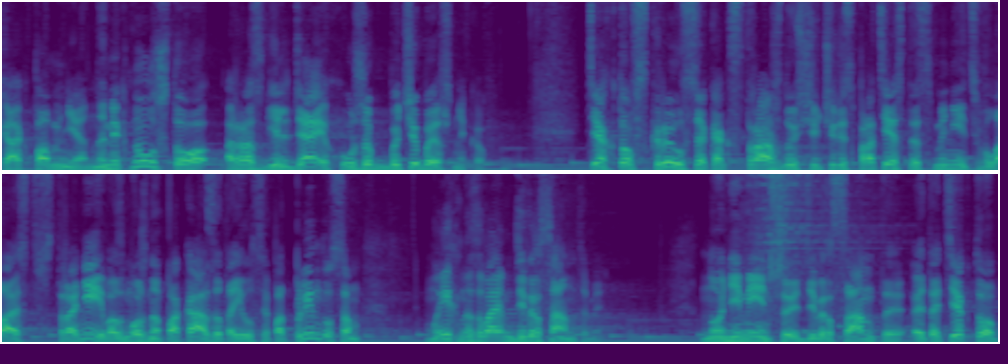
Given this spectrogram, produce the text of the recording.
как по мне, намекнул, что разгильдяи хуже БЧБшников – Тех, кто вскрылся как страждущий через протесты сменить власть в стране и, возможно, пока затаился под плинтусом, мы их называем диверсантами. Но не меньшие диверсанты — это те, кто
